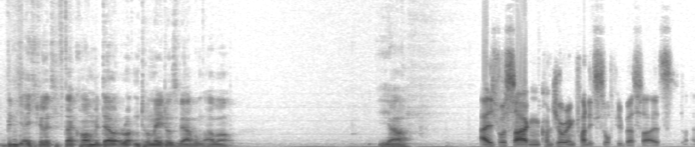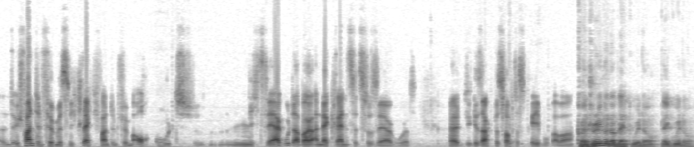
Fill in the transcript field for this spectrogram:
bin ich eigentlich relativ d'accord mit der Rotten Tomatoes Werbung, aber ja, Also ich muss sagen, Conjuring fand ich so viel besser als. Ich fand den Film jetzt nicht schlecht, ich fand den Film auch gut. Nicht sehr gut, aber an der Grenze zu sehr gut. Halt, wie gesagt, bis auf das Drehbuch, aber Conjuring oder Black Widow? Black Widow.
